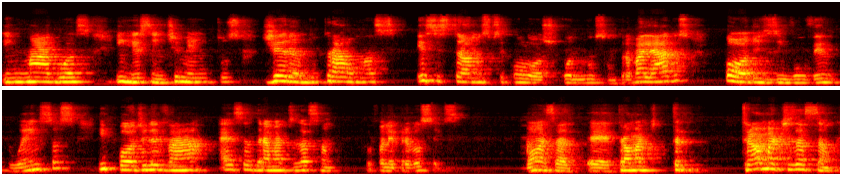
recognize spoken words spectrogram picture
em mágoas, em ressentimentos, gerando traumas. Esses traumas psicológicos, quando não são trabalhados, podem desenvolver doenças e pode levar a essa dramatização que eu falei para vocês. Bom, essa é, trauma, tra, traumatização,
